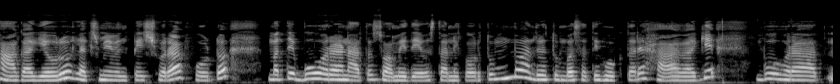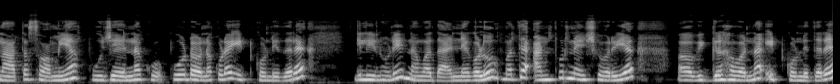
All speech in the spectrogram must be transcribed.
ಹಾಗಾಗಿ ಅವರು ಲಕ್ಷ್ಮೀ ವೆಂಕಟೇಶ್ವರ ಫೋಟೋ ಮತ್ತು ಭೂಹೊರನಾಥ ಸ್ವಾಮಿ ದೇವಸ್ಥಾನಕ್ಕೆ ಅವರು ತುಂಬ ಅಂದರೆ ತುಂಬ ಸತಿ ಹೋಗ್ತಾರೆ. ಹಾಗಾಗಿ ಭೂಹೊರನಾಥ ಸ್ವಾಮಿಯ ಪೂಜೆಯನ್ನು ಫೋಟೋವನ್ನು ಕೂಡ ಇಟ್ಕೊಂಡಿದ್ದಾರೆ. ಇಲ್ಲಿ ನೋಡಿ ನವಧಾನ್ಯಗಳು ಮತ್ತು ಅನ್ನಪೂರ್ಣೇಶ್ವರಿಯ ವಿಗ್ರಹವನ್ನು ಇಟ್ಕೊಂಡಿದ್ದಾರೆ.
